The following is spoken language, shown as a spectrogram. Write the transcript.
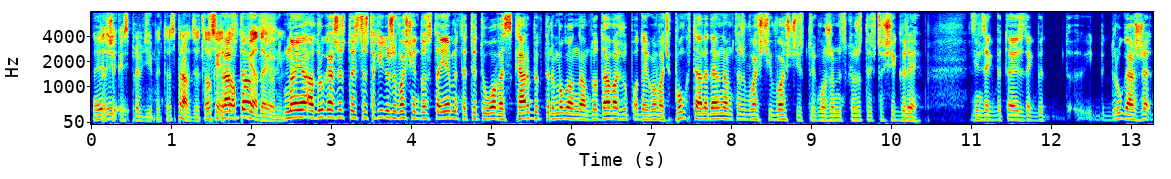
To czekaj, sprawdzimy to. Sprawdzę to. Okej, Sprawdź to opowiadaj o nim. No i- a druga rzecz to jest coś takiego, że właśnie dostajemy te tytułowe skarby, które mogą nam dodawać lub odejmować punkty, ale dają nam też właściwości, z których możemy skorzystać w czasie gry. Więc jakby to jest jakby, jakby druga rzecz,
